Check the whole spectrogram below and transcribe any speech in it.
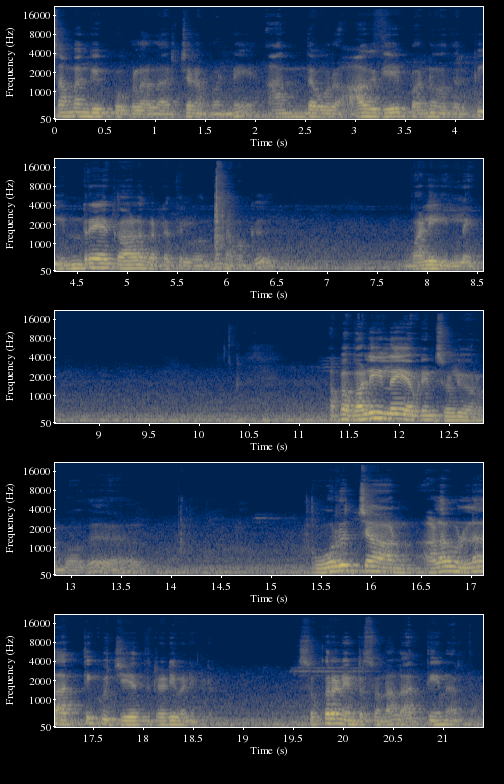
சம்மங்கி பூக்களால் அர்ச்சனை பண்ணி அந்த ஒரு ஆகுதியை பண்ணுவதற்கு இன்றைய காலகட்டத்தில் வந்து நமக்கு வழி இல்லை. அப்போ வழி இல்லை அப்படின்னு சொல்லி வரும்போது ஒரு சான் அளவுள்ள அத்தி குச்சியை ரெடி பண்ணிக்கிடும் சுக்கரன் என்று சொன்னால் அத்தின்னு அர்த்தம்.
